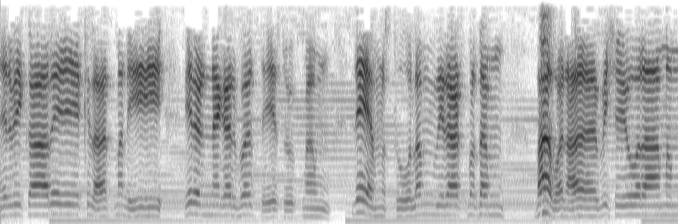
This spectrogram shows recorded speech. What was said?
निर्विकारेऽखिलात्मनि हिरण्यगर्भस्ते सूक्ष्मम् स्थूलम् विराट्मृतम् भावना विषयो रामम्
